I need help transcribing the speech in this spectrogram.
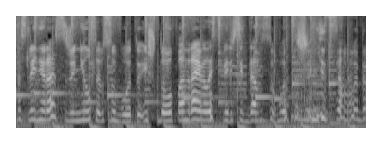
Последний раз женился в субботу. И что, понравилось теперь всегда в субботу жениться буду?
